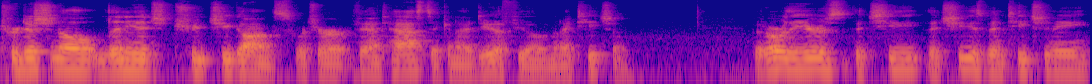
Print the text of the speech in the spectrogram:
traditional lineage qigongs which are fantastic, and I do a few of them and I teach them. But over the years, the qi the qi has been teaching me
